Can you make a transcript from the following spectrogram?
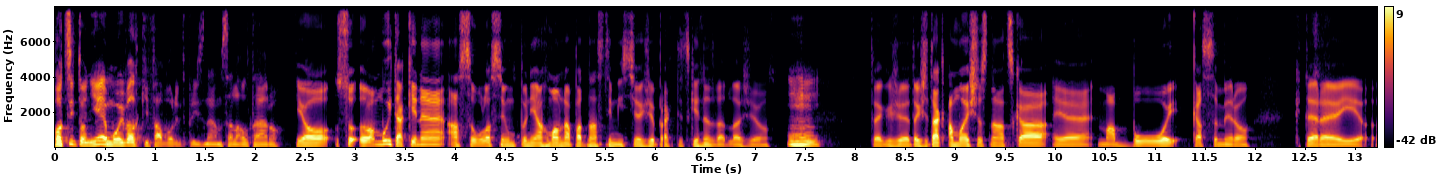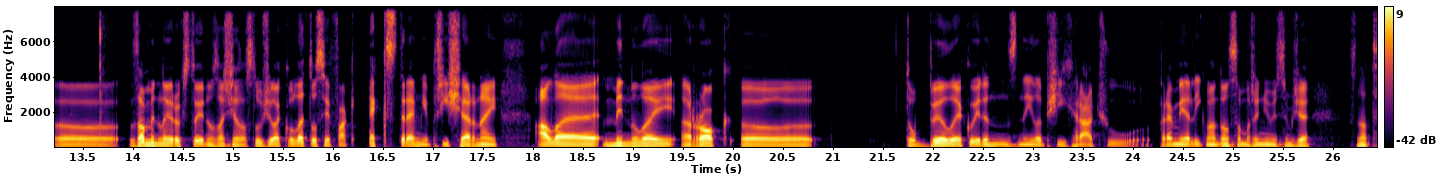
Hoci to nie je můj velký favorit, přiznám se, Lautaro. Jo, so, můj taky ne a souhlasím úplně, já ho mám na 15. místě, takže prakticky hned vedle, že jo. Mm-hmm. Takže, takže tak a moje šestnáctka je má boj Casemiro, který uh, za minulý rok to jednoznačně zasloužil. Jako letos je fakt extrémně příšerný, ale minulý rok uh, to byl jako jeden z nejlepších hráčů Premier League. Mám tam samozřejmě, myslím, že snad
